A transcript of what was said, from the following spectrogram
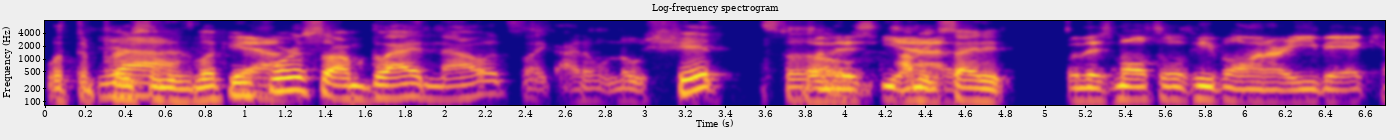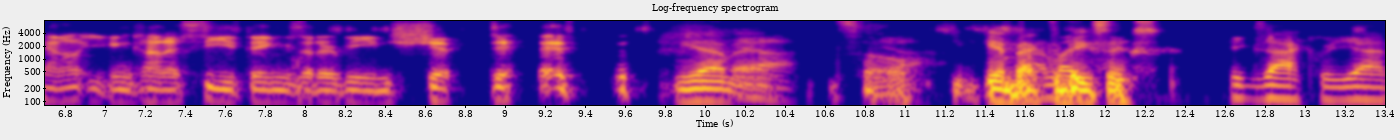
what the person Yeah. is looking Yeah. for. So I'm glad now it's like I don't know shit. So When there's- I'm excited. when there's multiple people on our eBay account, you can kind of see things that are being shipped in. Yeah, man. Yeah, So yeah. get back I to like it. basics. exactly. Yeah.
